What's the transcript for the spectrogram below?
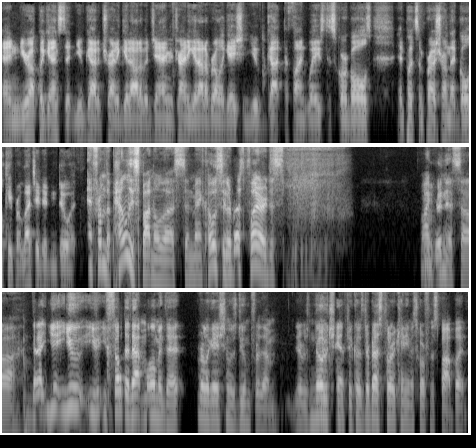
and you're up against it, and you've got to try to get out of a jam, you're trying to get out of relegation. You've got to find ways to score goals and put some pressure on that goalkeeper. Lecce didn't do it, and from the penalty spot, no less. And Mancosu, yep. their best player, just my mm. goodness, uh, that you you you felt at that moment that relegation was doomed for them. There was no yep. chance because their best player can't even score from the spot. But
